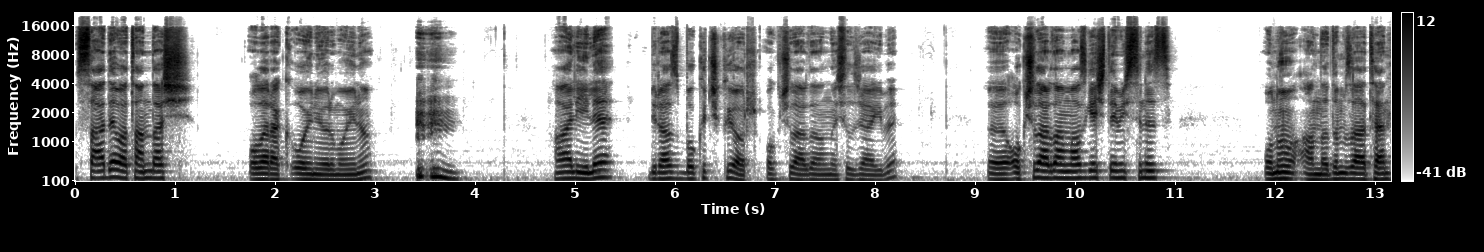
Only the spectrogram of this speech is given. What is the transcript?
sade vatandaş olarak oynuyorum oyunu. Haliyle biraz boku çıkıyor okçulardan anlaşılacağı gibi. Ee, okçulardan vazgeç demişsiniz. Onu anladım zaten.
